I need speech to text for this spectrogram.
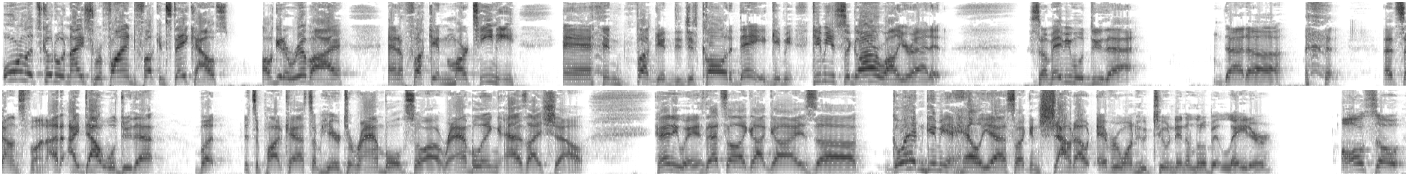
Or let's go to a nice refined fucking steakhouse. I'll get a ribeye and a fucking martini and fucking just call it a day. Give me, give me a cigar while you're at it. So maybe we'll do that. That, uh, that sounds fun. I, I doubt we'll do that, but it's a podcast. I'm here to ramble. So, uh, rambling as I shall. Anyways, that's all I got, guys. Uh, go ahead and give me a hell yeah so I can shout out everyone who tuned in a little bit later. Also,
